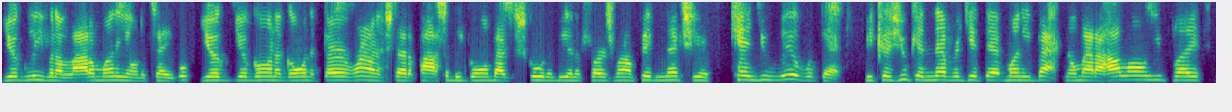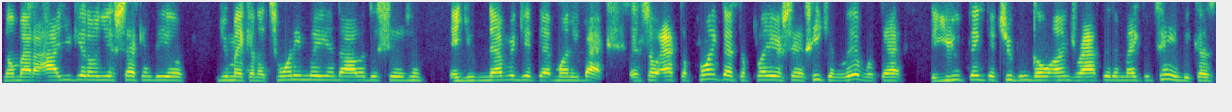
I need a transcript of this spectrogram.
you're leaving a lot of money on the table. You're you're going to go in the third round instead of possibly going back to school and being a first round pick next year. Can you live with that? Because you can never get that money back. No matter how long you play, no matter how you get on your second deal, you're making a $20 million decision and you never get that money back. And so at the point that the player says he can live with that, do you think that you can go undrafted and make the team? Because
